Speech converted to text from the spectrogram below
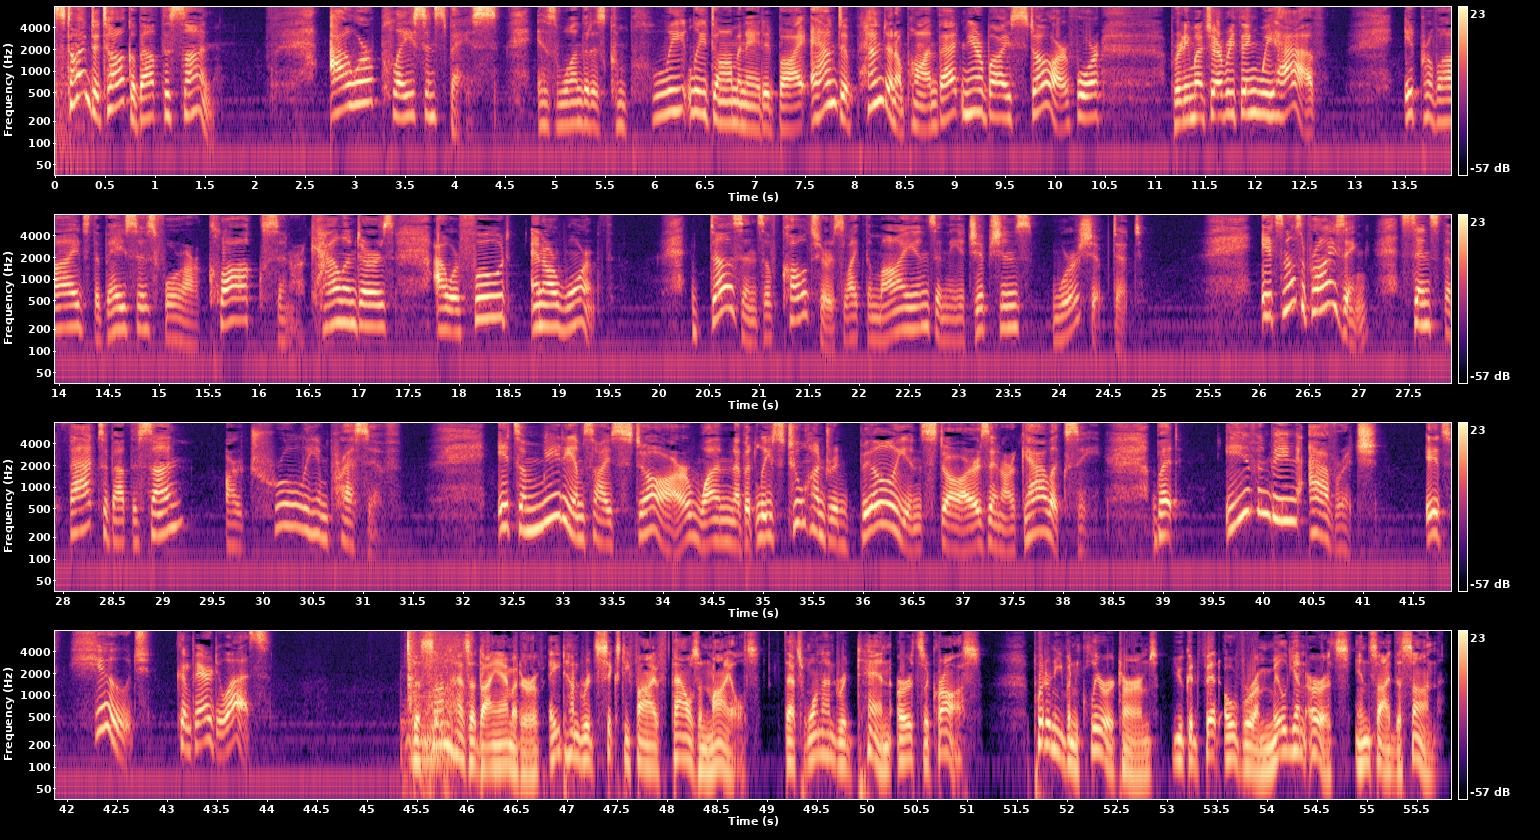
to talk about the sun. Our place in space is one that is completely dominated by and dependent upon that nearby star for pretty much everything we have. It provides the basis for our clocks and our calendars, our food and our warmth. Dozens of cultures like the Mayans and the Egyptians worshipped it. It's not surprising, since the facts about the sun are truly impressive. It's a medium sized star, one of at least 200 billion stars in our galaxy. But even being average, it's huge compared to us. The Sun has a diameter of 865,000 miles. That's 110 Earths across. Put in even clearer terms, you could fit over a million Earths inside the Sun.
